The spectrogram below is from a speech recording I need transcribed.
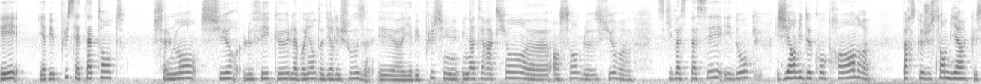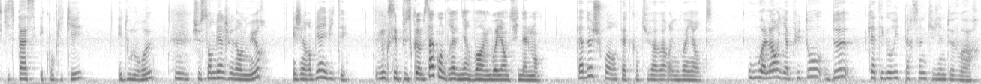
et il y avait plus cette attente seulement sur le fait que la voyante doit dire les choses et euh, il y avait plus une, une interaction euh, ensemble sur euh, ce qui va se passer et donc j'ai envie de comprendre parce que je sens bien que ce qui se passe est compliqué et douloureux. Mm. Je sens bien que je vais dans le mur et j'aimerais bien éviter. Donc c'est plus comme ça qu'on devrait venir voir une voyante finalement. Tu as deux choix en fait quand tu vas voir une voyante. Ou alors il y a plutôt deux catégories de personnes qui viennent te voir.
